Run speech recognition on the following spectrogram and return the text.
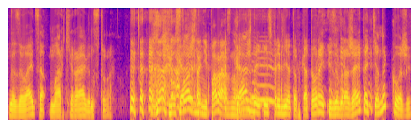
называется «Марки равенства». Но Ну, стоят они по-разному. Каждый из предметов, который изображает оттенок кожи.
